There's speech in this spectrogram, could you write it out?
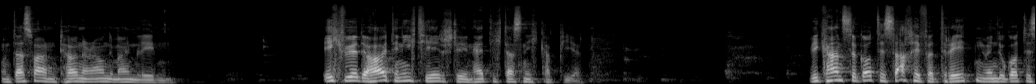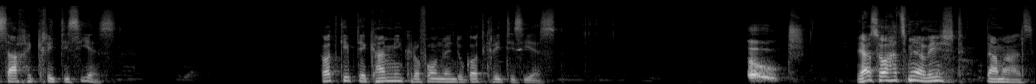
Und das war ein Turnaround in meinem Leben. Ich würde heute nicht hier stehen, hätte ich das nicht kapiert. Wie kannst du Gottes Sache vertreten, wenn du Gottes Sache kritisierst? Gott gibt dir kein Mikrofon, wenn du Gott kritisierst. Ja, so hat es mir erwischt damals.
